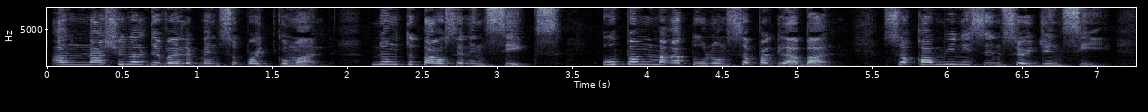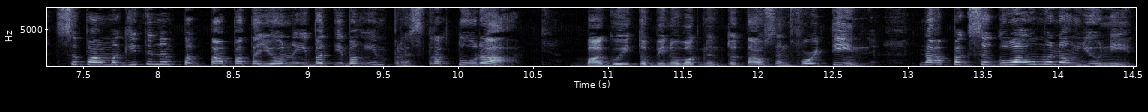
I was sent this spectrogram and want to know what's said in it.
ang National Development Support Command noong 2006 upang makatulong sa paglaban sa communist insurgency sa pamagitan ng pagpapatayo ng iba't ibang infrastruktura. Bago ito binuwag noong 2014, nakapagsagawa umano ang unit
